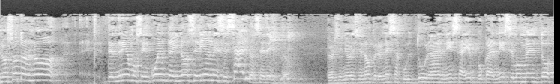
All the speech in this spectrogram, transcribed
nosotros no tendríamos en cuenta y no sería necesario hacer esto. Pero el Señor dice, no, pero en esa cultura, en esa época, en ese momento,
